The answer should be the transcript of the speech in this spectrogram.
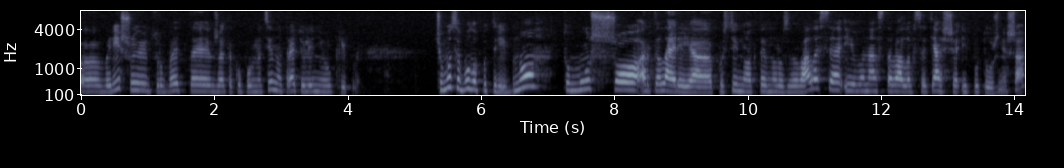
е, вирішують зробити вже таку повноцінну третю лінію укріплень. Чому це було потрібно? Тому що артилерія постійно активно розвивалася, і вона ставала все тяжча і потужніша.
